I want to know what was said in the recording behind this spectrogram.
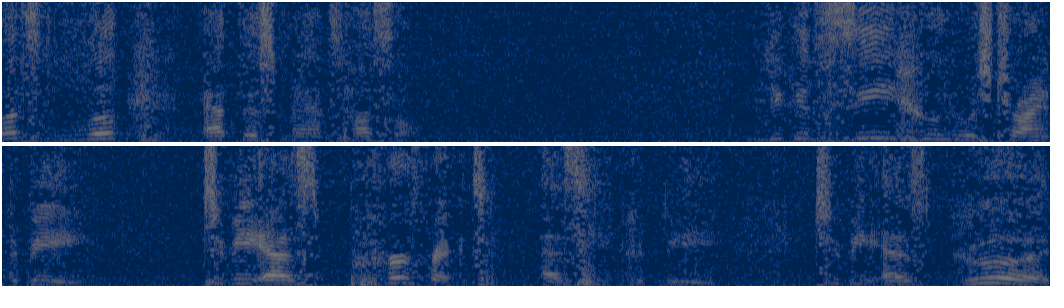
Let's look at this man's hustle. You can see who he was trying to be, to be as perfect as he could be, to be as good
